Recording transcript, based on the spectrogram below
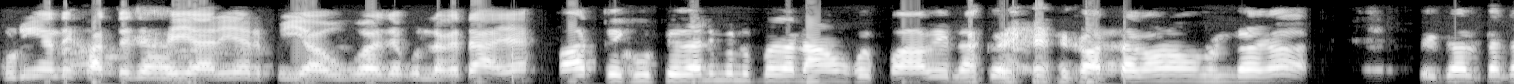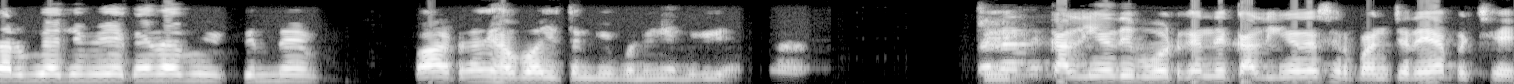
ਬੁੜੀਆਂ ਦੇ ਖਾਤੇ 'ਚ ਹਜ਼ਾਰ ਹਜ਼ਾਰ ਰੁਪਇਆ ਆਊਗਾ ਜੇ ਕੋਈ ਲੱਗਦਾ ਆਇਆ? ਖਾਤੇ ਖੂਤੇ ਦਾ ਨਹੀਂ ਮੈਨੂੰ ਪਤਾ ਨਾ ਕੋਈ ਪਾਵੇ ਨਾ ਕਰੇ ਖਾਤਾ ਕੌਣ ਹੁੰਦਾਗਾ ਤੇ ਗੱਲ ਤਾਂ ਕਰ ਵੀ ਆ ਜਿਵੇਂ ਇਹ ਕਹਿੰਦਾ ਵੀ ਕਿੰਨੇ ਪਾਰਟੀਆਂ ਦੀ ਹਵਾ ਜੀ ਚੰਗੀ ਬਣੀ ਹੈ ਵਧੀਆ। ਪਹਿਲਾਂ ਕਾਲੀਆਂ ਦੀ ਵੋਟ ਕਹਿੰਦੇ ਕਾਲੀਆਂ ਦਾ ਸਰਪੰਚ ਰਿਹਾ ਪਿੱਛੇ।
